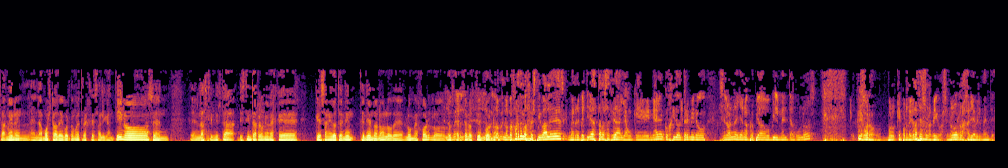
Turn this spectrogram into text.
también en, en la muestra de cortometrajes alicantinos, en, en las distintas, distintas reuniones que, que se han ido teni- teniendo, ¿no? Lo de lo mejor, lo- los Lo- terceros lo- tiempos, lo, ¿no? lo mejor de los festivales, me repetiré hasta la saciedad, y aunque me hayan cogido el término, se lo hayan apropiado vilmente algunos, que bueno, porque por desgracia son amigos, si no los rajaría vilmente.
